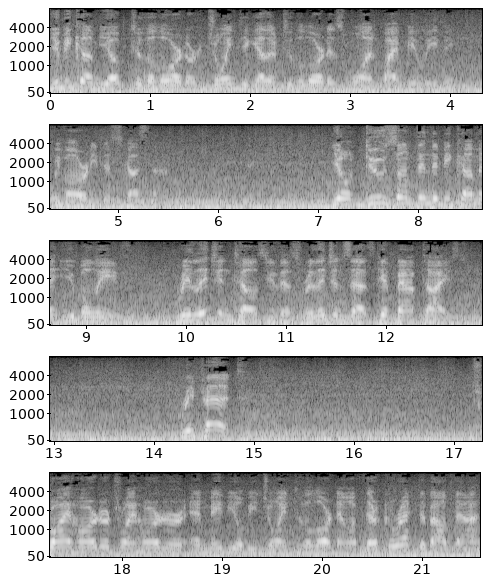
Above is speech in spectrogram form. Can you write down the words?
You become yoked to the Lord or joined together to the Lord as one by believing. We've already discussed that. You don't do something to become it, you believe. Religion tells you this. Religion says, get baptized. Repent. Try harder, try harder, and maybe you'll be joined to the Lord. Now, if they're correct about that,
